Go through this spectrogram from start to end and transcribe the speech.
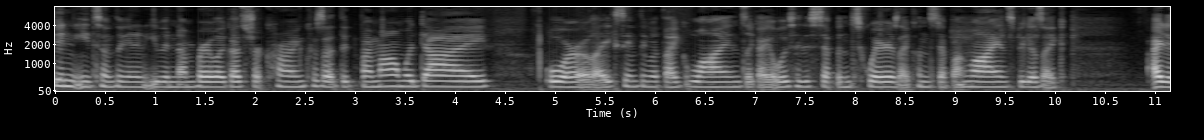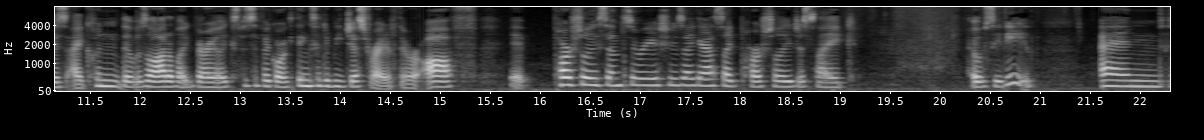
didn't eat something in an even number, like I'd start crying because I think my mom would die. Or like same thing with like lines, like I always had to step in squares. I couldn't step on lines because like I just I couldn't there was a lot of like very like specific or like things had to be just right if they were off. It partially sensory issues, I guess, like partially just like OCD. And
